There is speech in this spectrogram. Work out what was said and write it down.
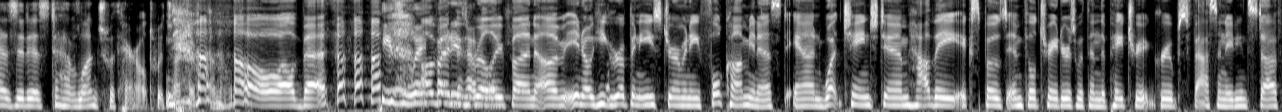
as it is to have lunch with Harold, which I have fun. oh, I'll bet. he's I'll bet he's really lunch. fun. Um, you know, he grew up in East Germany, full communist, and what changed him, how they exposed infiltrators within the patriot groups, fascinating stuff.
